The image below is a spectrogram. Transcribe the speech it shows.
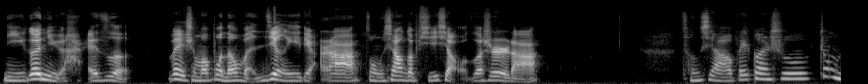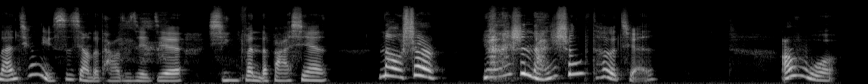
你一个女孩子，为什么不能文静一点啊？总像个皮小子似的。”从小被灌输重男轻女思想的桃子姐姐，兴奋地发现，闹事儿原来是男生的特权，而我。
